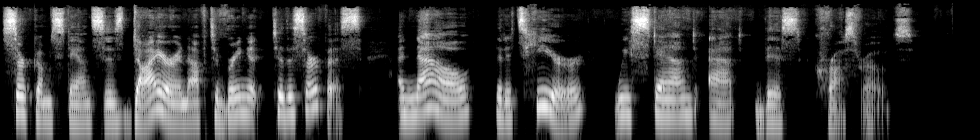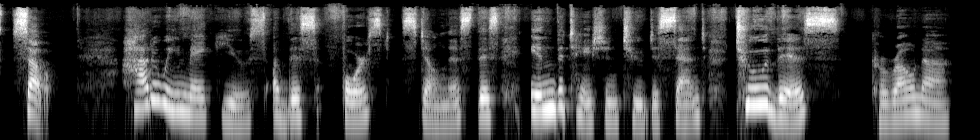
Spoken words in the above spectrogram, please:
circumstances dire enough to bring it to the surface. And now that it's here, we stand at this crossroads. So how do we make use of this forced stillness, this invitation to descend to this corona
